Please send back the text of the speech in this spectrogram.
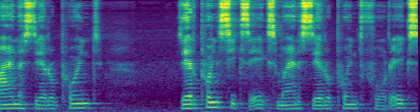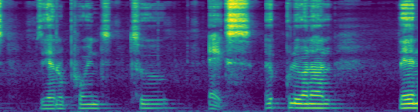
minus 0.6x minus 0.4x 0.2x እኩል ይሆናል then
